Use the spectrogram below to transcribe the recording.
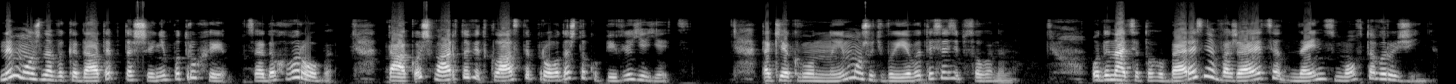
Не можна викидати пташині потрухи, це до хвороби. Також варто відкласти продаж та купівлю яєць, так як вони можуть виявитися зіпсованими. 11 березня вважається День змов та ворожіння.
